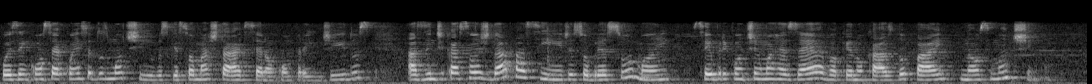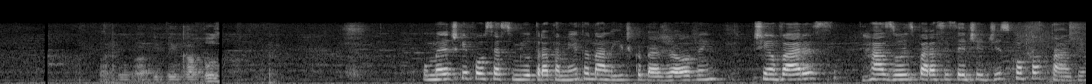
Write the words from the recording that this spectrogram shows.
pois, em consequência dos motivos que só mais tarde serão compreendidos, as indicações da paciente sobre a sua mãe sempre continham uma reserva que, no caso do pai, não se mantinha. Aqui tem 14 o médico que fosse assumir o tratamento analítico da jovem tinha várias razões para se sentir desconfortável.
